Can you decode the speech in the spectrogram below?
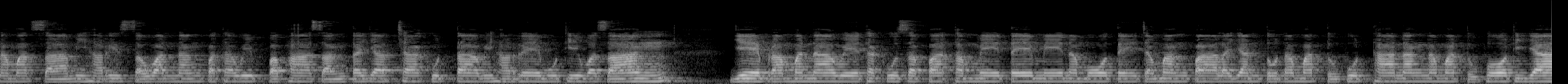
นามัสสามิหริสวันนังปทวิปปภาสังตยัชชาคุตตาวิหเรมุทิวสัง เยปรมนาเวทกุสปะธรรมเมเตเมนะโมเตจมังปาลยันตุนมัตตุพุทธานังนมัตตุโพธิยา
